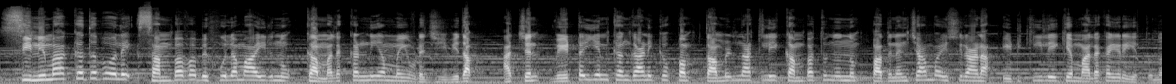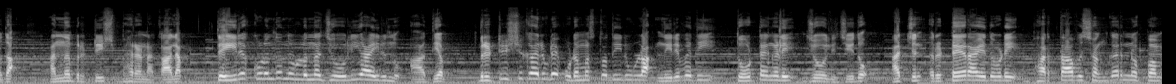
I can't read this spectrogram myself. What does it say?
സിനിമാ കഥ പോലെ സംഭവ ബഹുലമായിരുന്നു കമലക്കണ്ണിയമ്മയുടെ ജീവിതം. അച്ഛൻ വേട്ടയ്യൻ കങ്കാണിക്കൊപ്പം തമിഴ്നാട്ടിലെ കമ്പത്തു നിന്നും പതിനഞ്ചാം വയസ്സിലാണ് ഇടുക്കിയിലേക്ക് മല കയറിയെത്തുന്നത് അന്ന് ബ്രിട്ടീഷ് ഭരണകാലം. തേയിലക്കുളന്ത് നുള്ളുന്ന ജോലിയായിരുന്നു ആദ്യം. ബ്രിട്ടീഷുകാരുടെ ഉടമസ്ഥതയിലുള്ള നിരവധി തോട്ടങ്ങളിൽ ജോലി ചെയ്തു. അച്ഛൻ റിട്ടയർ ആയതോടെ ഭർത്താവ് ശങ്കറിനൊപ്പം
